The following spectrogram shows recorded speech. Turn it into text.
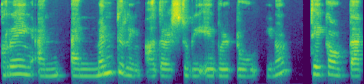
praying and, and mentoring others to be able to, you know, take out that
